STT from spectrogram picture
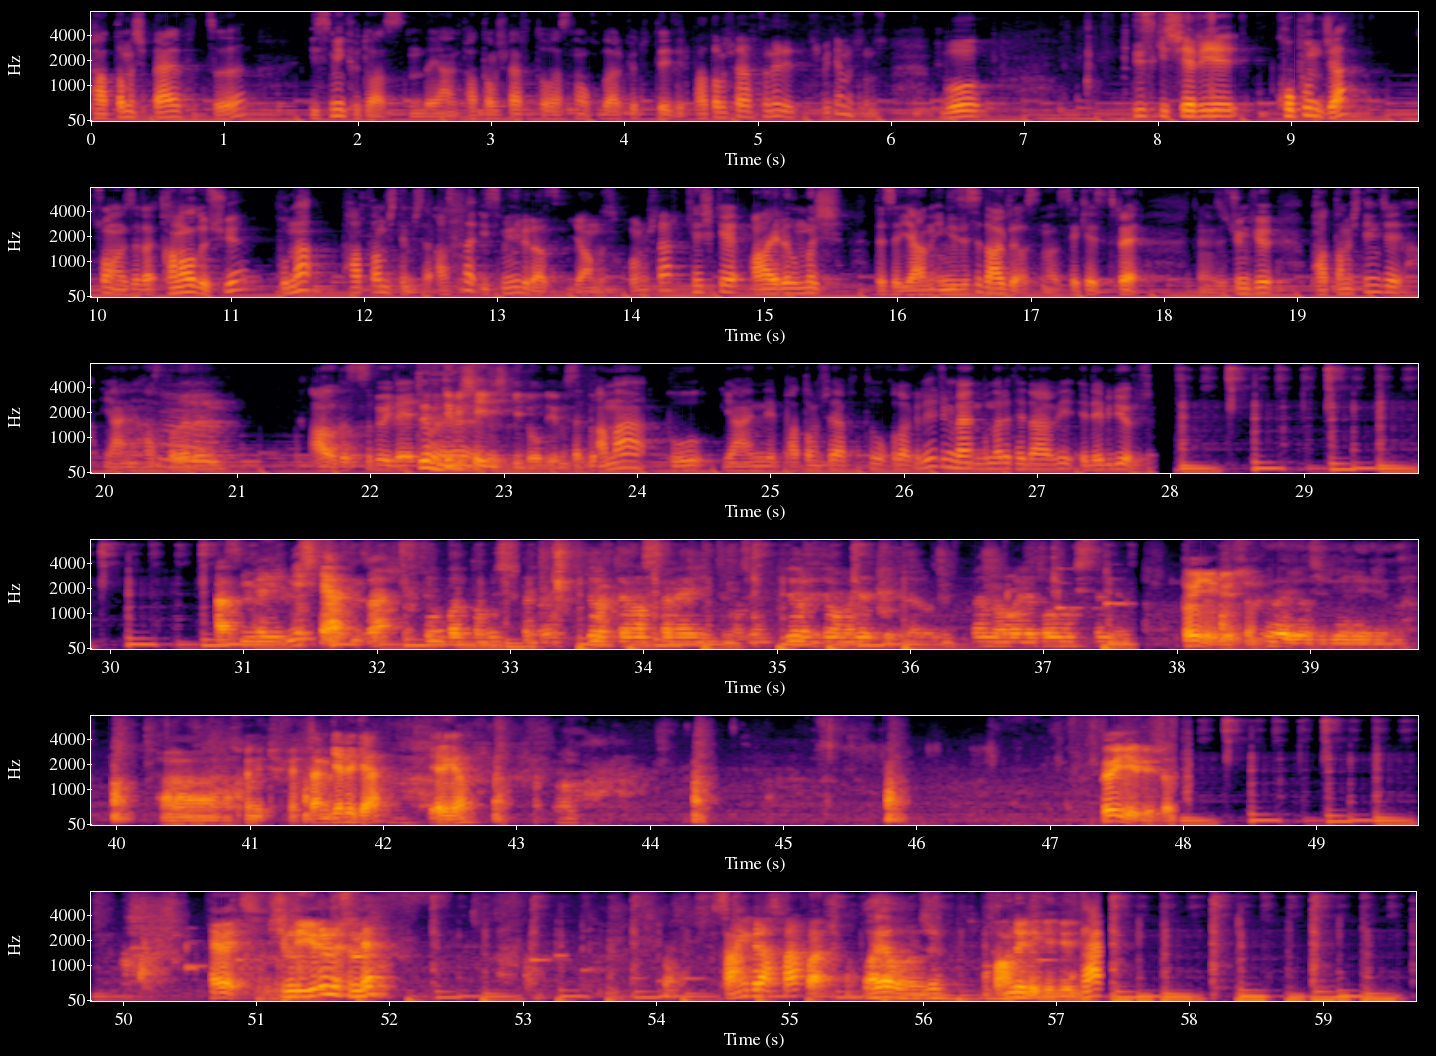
patlamış bel fıtığı ismi kötü aslında. Yani patlamış bel fıtığı aslında o kadar kötü değildir. Patlamış bel fıtığı nedir biliyor musunuz? Bu disk içeriği kopunca sonra mesela kanala düşüyor. Buna patlamış demişler. Aslında ismini biraz yanlış koymuşlar. Keşke ayrılmış dese. Yani İngilizcesi daha güzel aslında. Sekestre. Yani çünkü patlamış deyince yani hastaların algısı böyle Değil mi? kötü bir Evet. şeymiş gibi oluyor. Mesela ama bu yani patlamış bel fıtığı o kadar kötü değil. Çünkü ben bunları tedavi edebiliyoruz. Aslında Bey ne şikayetiniz var? Fıtığım patlamış. Dört tane hastaneye gittim hocam. Dördü de ameliyat dediler hocam. Ben ameliyat olmak istemiyorum. Böyle yürüyorsun. Böyle hocam böyle yürüyorum. Aa, evet. Tamam geri gel. Geri gel. Böyle yürüyorsun. Evet. Şimdi yürür müsün be? Sanki biraz fark var. Bayağı var hocam. Öyle geliyor. Ter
